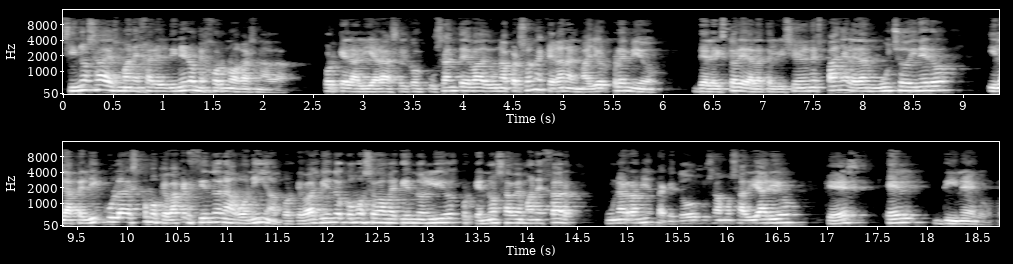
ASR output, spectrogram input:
si no sabes manejar el dinero, mejor no hagas nada, porque la liarás. El concursante va de una persona que gana el mayor premio de la historia de la televisión en España, le dan mucho dinero y la película es como que va creciendo en agonía, porque vas viendo cómo se va metiendo en líos porque no sabe manejar una herramienta que todos usamos a diario, que es el dinero.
